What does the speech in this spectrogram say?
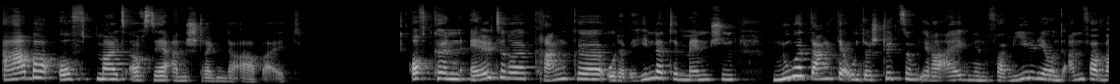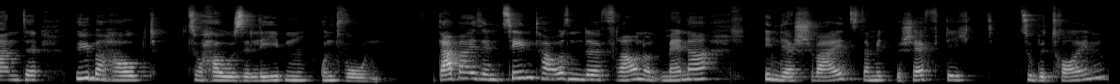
aber oftmals auch sehr anstrengende Arbeit. Oft können ältere, kranke oder behinderte Menschen nur dank der Unterstützung ihrer eigenen Familie und Anverwandte überhaupt zu Hause leben und wohnen. Dabei sind Zehntausende Frauen und Männer in der Schweiz damit beschäftigt, zu betreuen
